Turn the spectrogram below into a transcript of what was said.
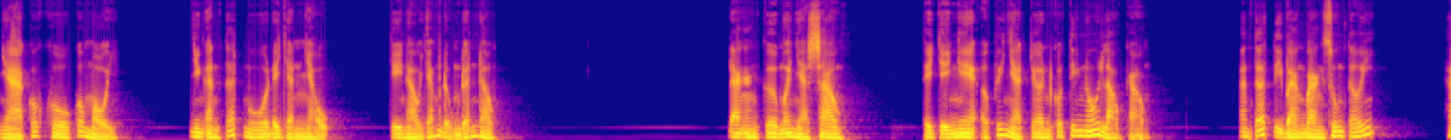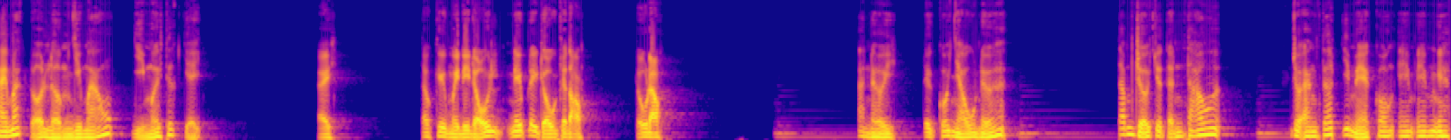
Nhà có khô có mồi Nhưng anh Tết mua để dành nhậu Chị nào dám đụng đến đâu. Đang ăn cơm ở nhà sau Thì chị nghe ở phía nhà trên có tiếng nói lạo cạo Anh Tết đi bang bang xuống tới Hai mắt đỏ lợm như máu Vì mới thức dậy. Ê Tao kêu mày đi đổi nếp lấy rượu cho tao. Rượu đâu? Anh ơi đừng có nhậu nữa. Tắm rửa cho tỉnh táo Rồi ăn Tết với mẹ con em em nghe.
